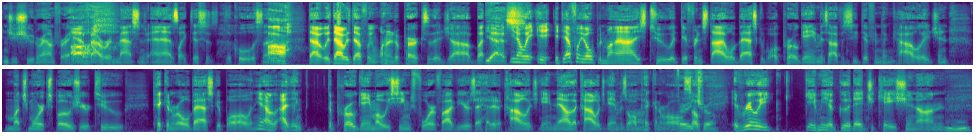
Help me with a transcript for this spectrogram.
and just shoot around for a half hour in Madison. And I was like, "This is the coolest thing." Ah. That was that was definitely one of the perks of the job. But Yes. you know, it, it, it definitely opened my eyes to a different style of basketball. Pro game is obviously different than college, and much more exposure to pick and roll basketball. And you know, I think the pro game always seems four or five years ahead of the college game. Now the college game is all pick and roll. very so true. it really gave me a good education on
